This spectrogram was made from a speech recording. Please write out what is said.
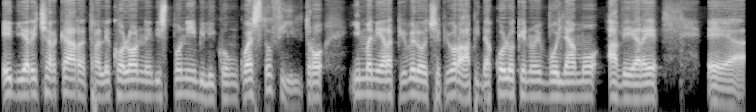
e di ricercare tra le colonne disponibili con questo filtro in maniera più veloce e più rapida quello che noi vogliamo avere eh,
